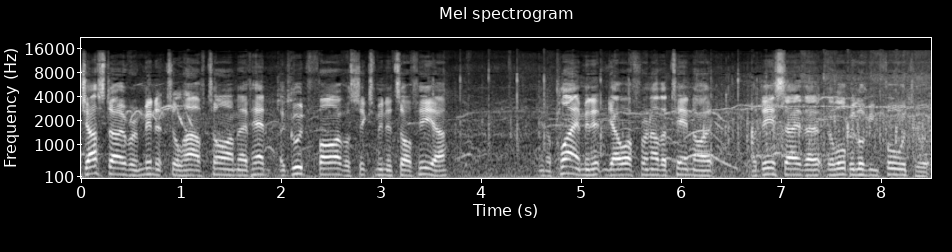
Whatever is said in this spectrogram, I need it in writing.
just over a minute till half time. They've had a good five or six minutes off here. You know, play a minute and go off for another 10. I, I dare say they'll all be looking forward to it.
